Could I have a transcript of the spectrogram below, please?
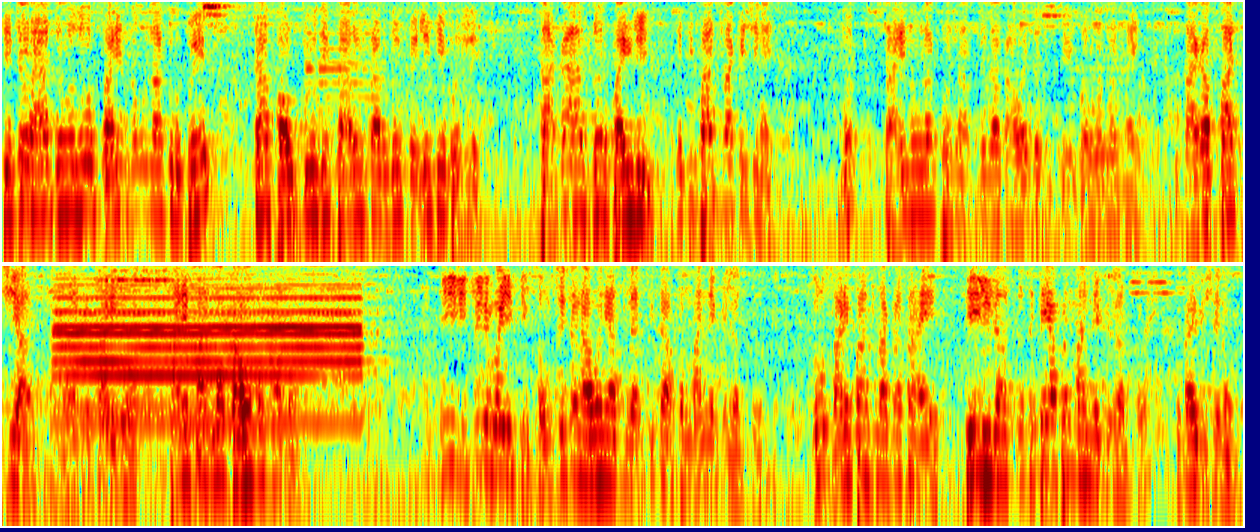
त्याच्यावर आज जवळजवळ साडे नऊ लाख रुपये त्या पावतीवर जे तारण कर्ज केले ते भरले. जागा आज जर पाहिली तर ती पाच लाखाची नाही. मग साडे नऊ लाख भरणं आपल्याला गावाच्या दृष्टीने परवडणार नाही. जागा पाचची आहे भरायची साडेनऊ साडेचार लाख गावाचा का ती लिहिलेली वैयक्तिक संस्थेच्या नावाने असल्या असती तर आपण मान्य केलं असतं. जो साडेपाच लाखाचा आहे ते लिहिलं असतं तर ते आपण मान्य केलं असतं. तो काही विषय नव्हता.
